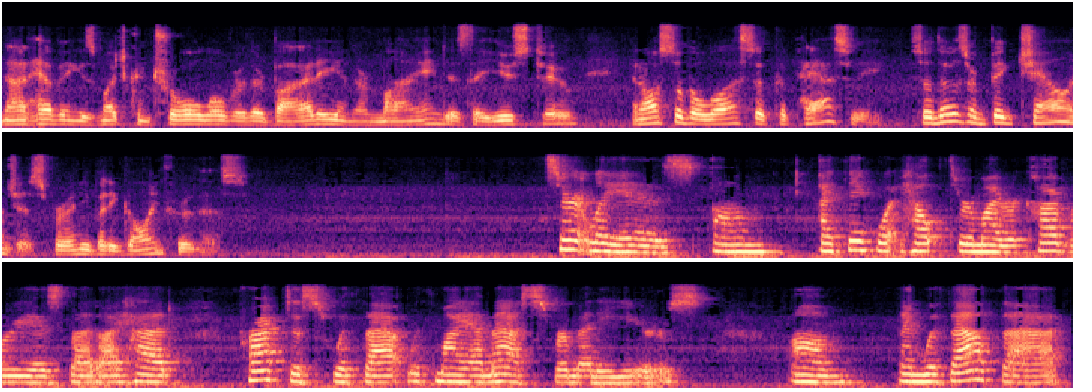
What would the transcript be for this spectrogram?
not having as much control over their body and their mind as they used to, and also the loss of capacity. So, those are big challenges for anybody going through this. Certainly is. Um, I think what helped through my recovery is that I had practiced with that with my MS for many years. Um, and without that,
